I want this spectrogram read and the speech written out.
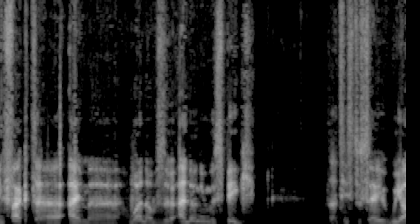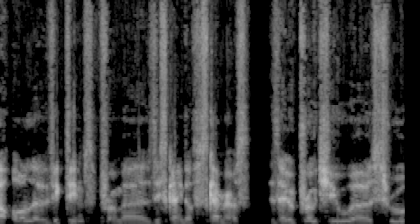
In fact, uh, I'm uh, one of the anonymous pig that is to say, we are all uh, victims from uh, this kind of scammers. They approach you uh, through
